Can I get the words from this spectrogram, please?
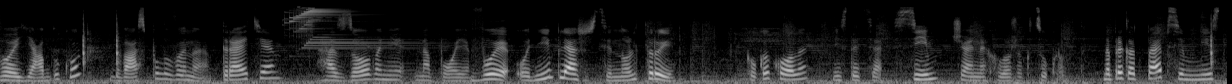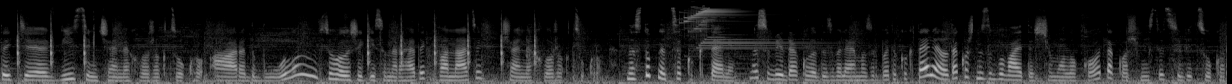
В яблуку 2,5. Третє газовані напої. В одній пляшечці 0,3 Кока-Коли міститься 7 чайних ложок цукру. Наприклад, Пепсі містить е, 8 чайних ложок цукру, а Red Bull, всього лише якийсь енергетик, 12 чайних ложок цукру. Наступне це коктейлі. Ми собі деколи дозволяємо зробити коктейлі, але також не забувайте, що молоко також містить в собі цукор.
